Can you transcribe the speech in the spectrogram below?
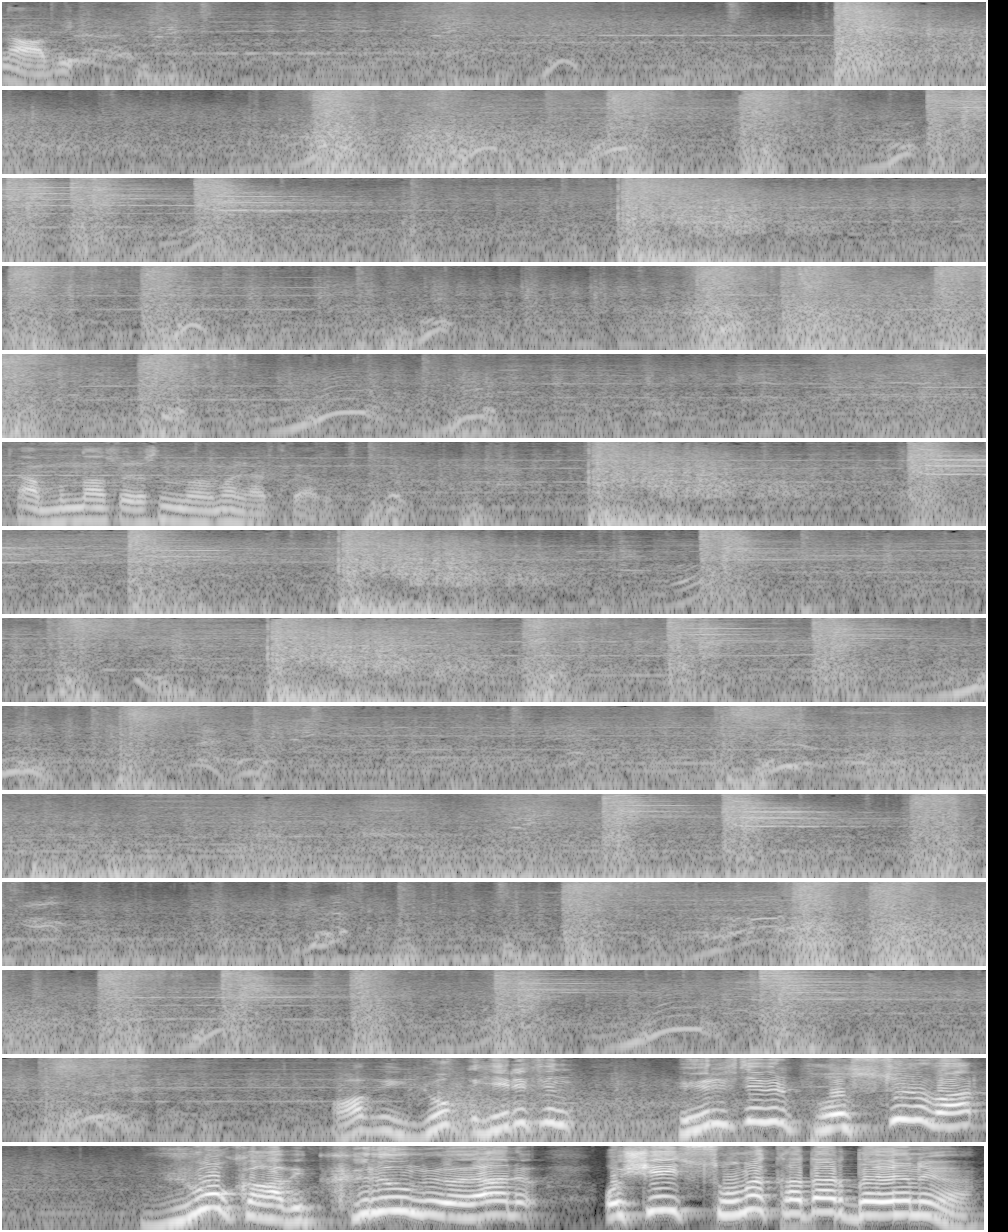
Abi. Tamam bundan sonrası normal artık abi. Abi yok herifin herifte bir postür var. Yok abi kırılmıyor yani. O şey sona kadar dayanıyor.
